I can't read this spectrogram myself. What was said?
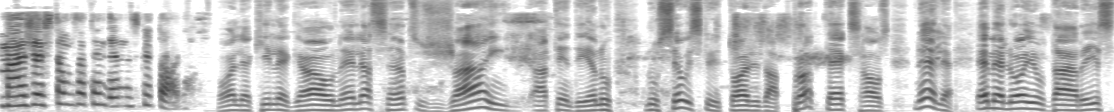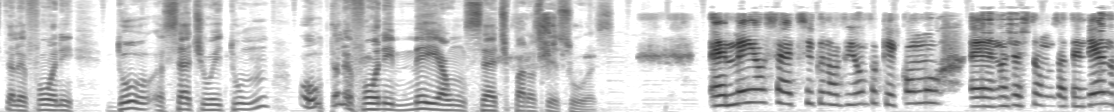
Mas já estamos atendendo no escritório. Olha que legal, Nélia Santos já em, atendendo no seu escritório da Protex House. Nélia, é melhor eu dar esse telefone do 781 ou telefone 617 para as pessoas? É 67591, porque como é, nós já estamos atendendo,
